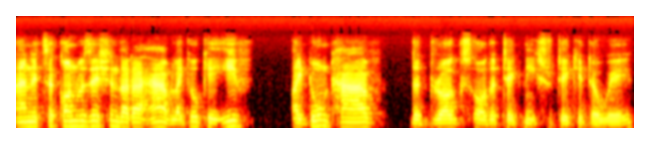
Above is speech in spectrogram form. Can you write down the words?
And it's a conversation that I have like, okay, if I don't have the drugs or the techniques to take it away,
